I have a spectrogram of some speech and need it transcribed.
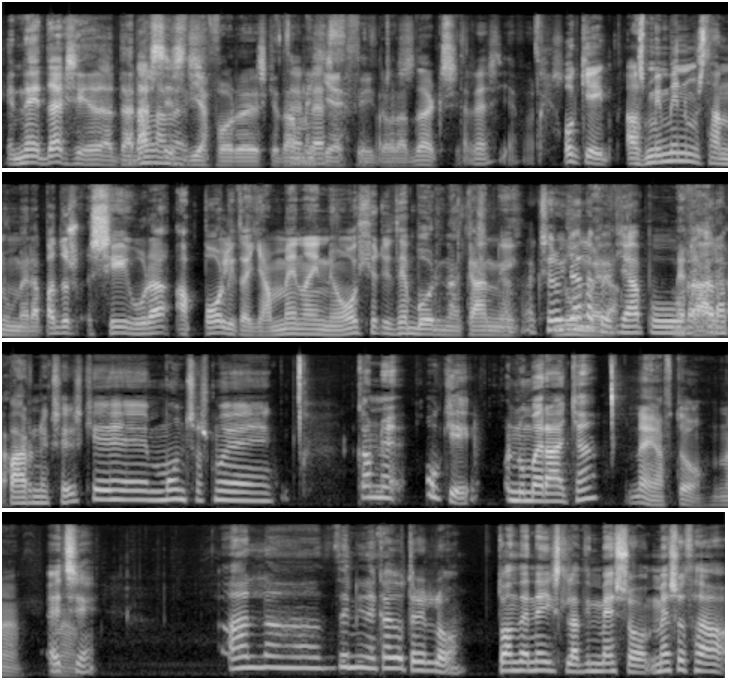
Ε, ναι, εντάξει, τεράστιες Κατάλαβες. διαφορές και τα Τεράστιες μεγέθη τώρα, διαφορές. εντάξει. Τεράστιες διαφορές. Οκ, ας μην μείνουμε στα νούμερα. Πάντως, σίγουρα, απόλυτα για μένα είναι όχι ότι δεν μπορεί να κάνει. Θα ξέρω και άλλα νούμερα παιδιά που μεγάλα. ραπάρουν, ξέρεις, και μόνοι τους, ας πούμε, κάνουν, οκ, νουμεράκια, Ναι, αυτό, ναι. έτσι. Αλλά δεν είναι κάτι το τρελό. Το αν δεν έχεις δηλαδή μέσο, μέσο θα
